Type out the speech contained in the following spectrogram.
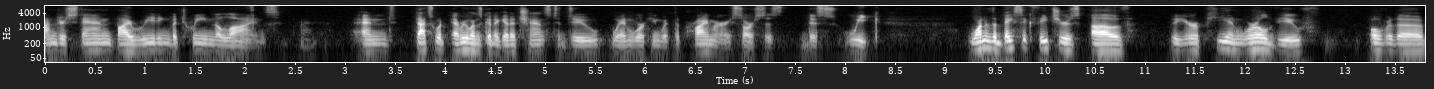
understand by reading between the lines. And that's what everyone's going to get a chance to do when working with the primary sources this week. One of the basic features of the European worldview over the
